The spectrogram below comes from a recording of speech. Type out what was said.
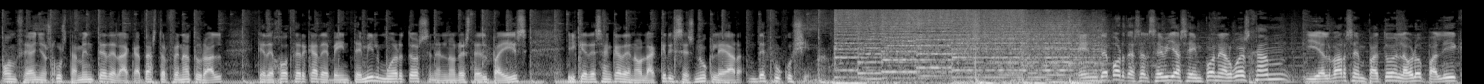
11 años justamente de la catástrofe natural que dejó cerca de 20.000 muertos en el noreste del país y que desencadenó la crisis nuclear de Fukushima. En deportes, el Sevilla se impone al West Ham y el Barça empató en la Europa League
